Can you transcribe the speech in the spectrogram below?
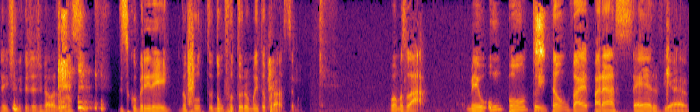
Gentílico de Odivelas, eu não sei. Descobrirei no futuro, num futuro muito próximo. Vamos lá. Meu um ponto, então, vai para a Sérvia.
